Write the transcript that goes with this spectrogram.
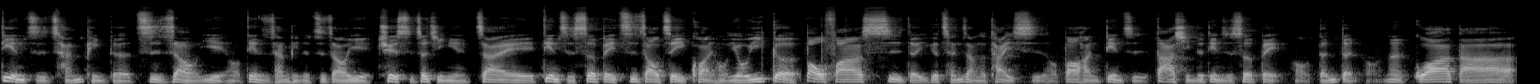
电子产品的制造业哦，电子产品的制造业确实这几年在电子设备制造这一块哈，有一个爆发式的一个成长的态势哦，包含电子大型的电子设备哦等等哦。那瓜达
